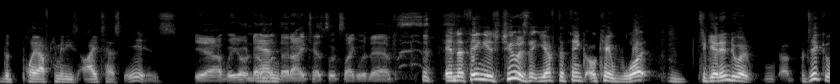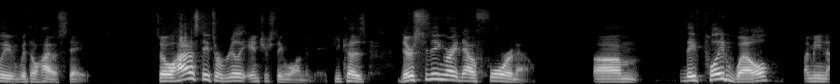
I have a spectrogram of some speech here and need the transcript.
the playoff committee's eye test is. yeah, we don't know and- what that eye test looks like with them. And the thing is, too, is that you have to think, okay, what to get into it, uh, particularly with Ohio State. So Ohio State's a really interesting one to me because they're sitting right now four and zero. Um, they've played well. I mean,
